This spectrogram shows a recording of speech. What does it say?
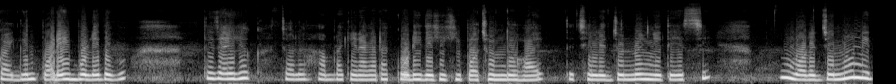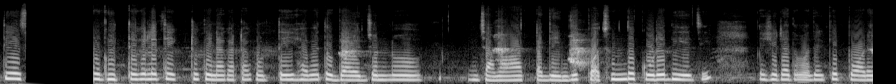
কয়েকদিন পরেই বলে দেবো। তো যাই হোক, চলো আমরা কেনাকাটা করি, দেখি কি পছন্দ হয়। তো ছেলের জন্যই নিতে এসেছি, বরের জন্যও নিতে এসেছি। ঘুরতে গেলে তো একটু কেনাকাটা করতেই হবে। তো বরের জন্য জামা একটা গেঞ্জি পছন্দ করে দিয়েছি। তো সেটা তোমাদেরকে পরে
